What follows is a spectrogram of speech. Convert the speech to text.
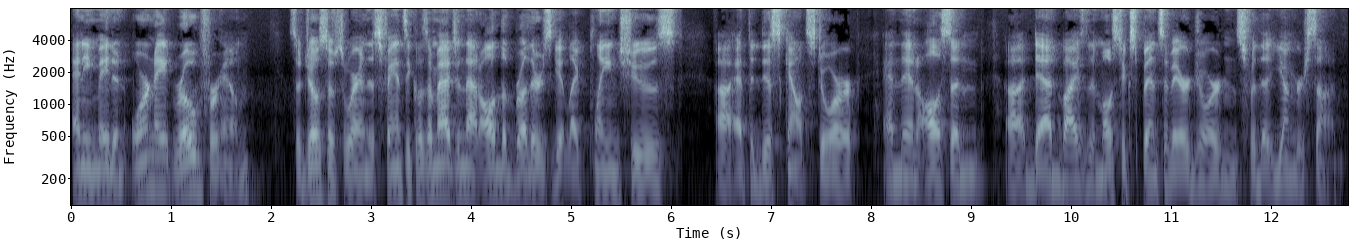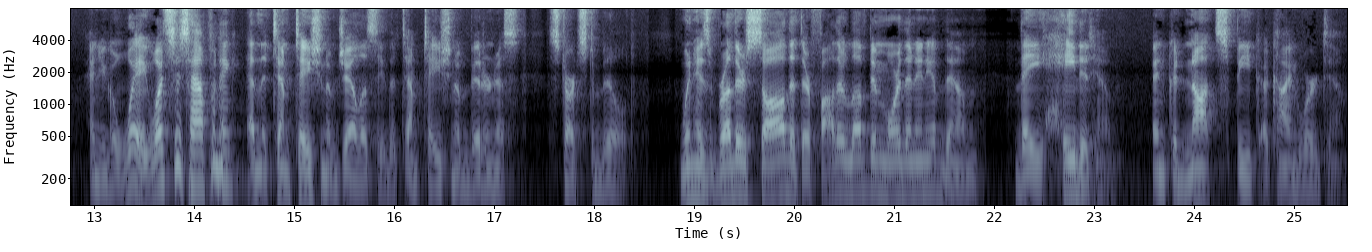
And he made an ornate robe for him. So Joseph's wearing this fancy clothes. Imagine that all the brothers get like plain shoes uh, at the discount store. And then all of a sudden, uh, dad buys the most expensive Air Jordans for the younger son. And you go, wait, what's just happening? And the temptation of jealousy, the temptation of bitterness starts to build. When his brothers saw that their father loved him more than any of them, they hated him and could not speak a kind word to him.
